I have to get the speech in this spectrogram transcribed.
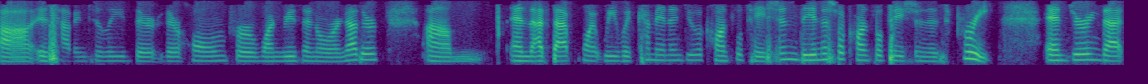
uh, is having to leave their, their home for one reason or another. Um, and at that point, we would come in and do a consultation. The initial consultation is free. And during that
